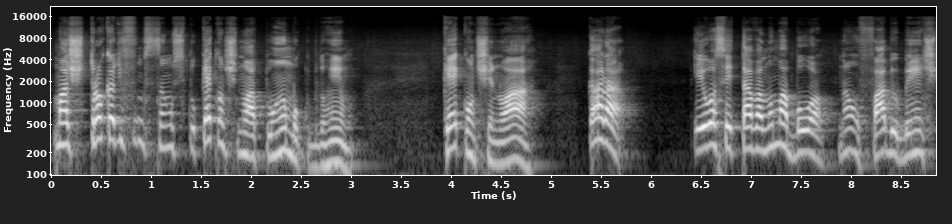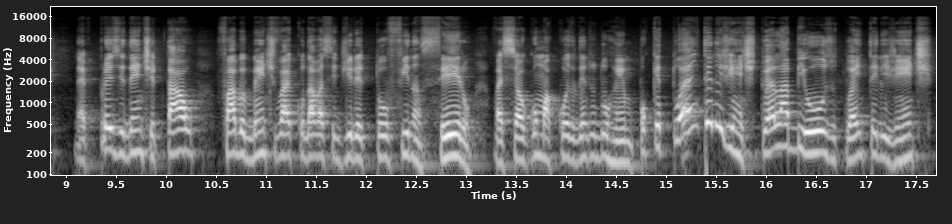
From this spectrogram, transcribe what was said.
Mas troca de função. Se tu quer continuar, tu ama o Clube do Remo. Quer continuar? Cara, eu aceitava numa boa. Não, o Fábio Bente, né, presidente tal, Fábio Bente vai cuidar, vai ser diretor financeiro, vai ser alguma coisa dentro do Remo. Porque tu é inteligente, tu é labioso, tu é inteligente,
